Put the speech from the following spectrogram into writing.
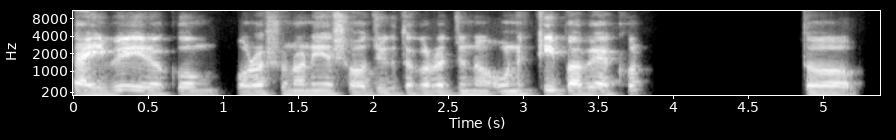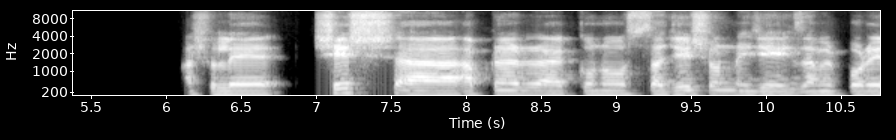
চাইবে এরকম পড়াশোনা নিয়ে সহযোগিতা করার জন্য অনেককেই পাবে এখন। তো আসলে শেষ আপনার কোনো সাজেশন এই যে এক্সামের পরে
